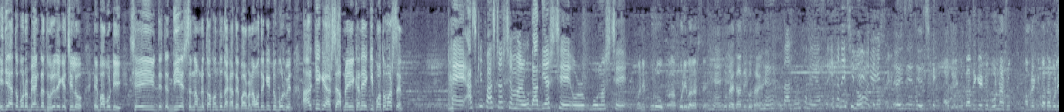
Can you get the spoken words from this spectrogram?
এই যে এত বড় ব্যাংকটা ধরে রেখেছিল এই বাবুটি সেই দিয়ে এসছেন আপনি তখন তো দেখাতে পারবেন। আমাদেরকে একটু বলবেন আর কে কে আসছে? আপনি এখানে কি প্রথম আসছেন? হ্যাঁ আজকে ফার্স্ট আসছে আমার ও দাদি আসছে ওর বোন আসছে। মানে পুরো পরিবার আসছে? হ্যাঁ। কোথায়? দাদি কোথায়? হ্যাঁ দাদি ওখানে আছে। এখানেই ছিল হয়তো এই যে আচ্ছা একটু দাদিকে একটু বোন আসুক আমরা একটু কথা বলি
